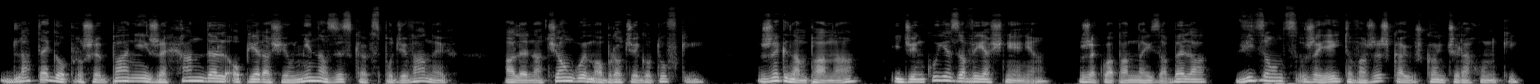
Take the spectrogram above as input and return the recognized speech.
Dlatego, proszę pani, że handel opiera się nie na zyskach spodziewanych, ale na ciągłym obrocie gotówki. Żegnam pana i dziękuję za wyjaśnienia, rzekła panna Izabela, widząc, że jej towarzyszka już kończy rachunki.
